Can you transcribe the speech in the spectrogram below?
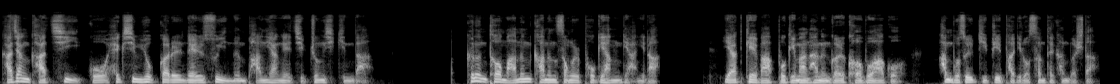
가장 가치 있고 핵심 효과를 낼 수 있는 방향에 집중시킨다. 그는 더 많은 가능성을 포기한 게 아니라 얕게 맛보기만 하는 걸 거부하고 한 곳을 깊이 파기로 선택한 것이다.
